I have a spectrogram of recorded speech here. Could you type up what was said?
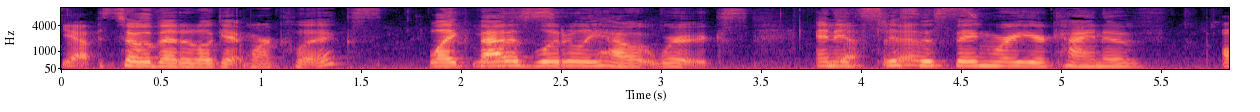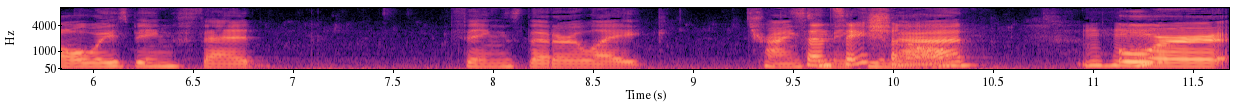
Yep. So that it'll get more clicks. Like yes. that is literally how it works. And yes, it's just it this thing where you're kind of always being fed things that are like trying to make you mad, mm-hmm. or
